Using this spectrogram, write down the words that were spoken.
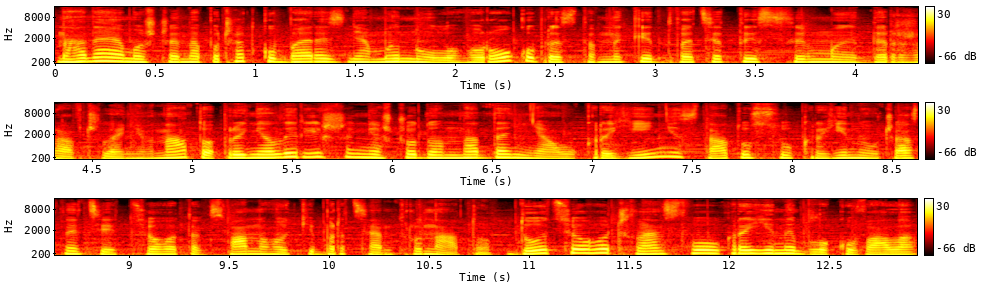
Нагадаємо, що на початку березня минулого року представники 27 держав-членів НАТО прийняли рішення щодо надання Україні статусу країни-учасниці цього так званого кіберцентру НАТО. До цього членство України блокувала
